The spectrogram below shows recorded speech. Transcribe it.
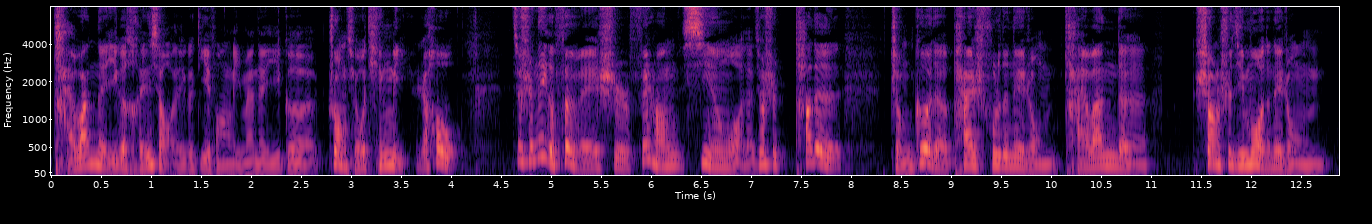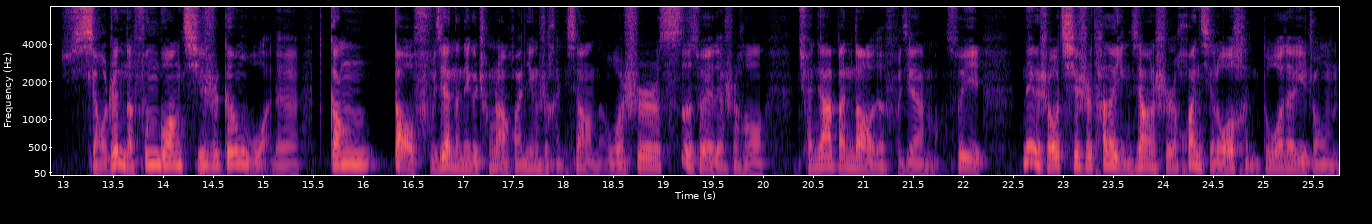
台湾的一个很小的一个地方里面的一个撞球厅里。然后，就是那个氛围是非常吸引我的，就是它的整个的拍出的那种台湾的上世纪末的那种小镇的风光，其实跟我的。刚到福建的那个成长环境是很像的。我是四岁的时候全家搬到的福建嘛，所以那个时候其实它的影像是唤起了我很多的一种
